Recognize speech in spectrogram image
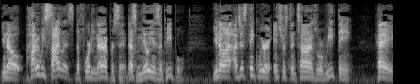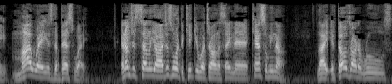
You know, how do we silence the 49%? That's millions of people. You know, I, I just think we're in interesting times where we think, hey, my way is the best way. And I'm just telling y'all, I just want to kick it with y'all and say, man, cancel me now. Like, if those are the rules,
